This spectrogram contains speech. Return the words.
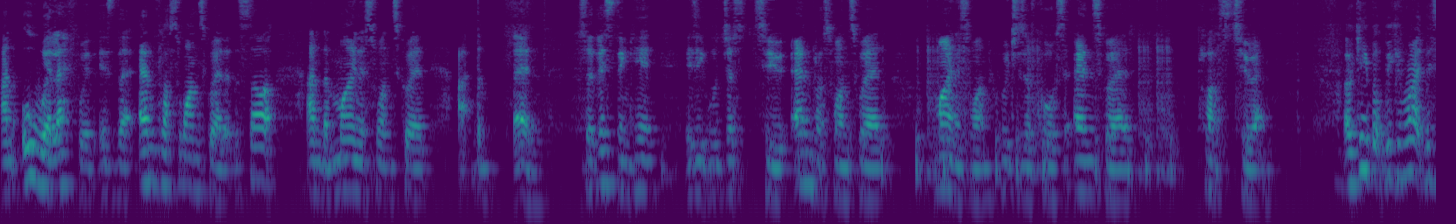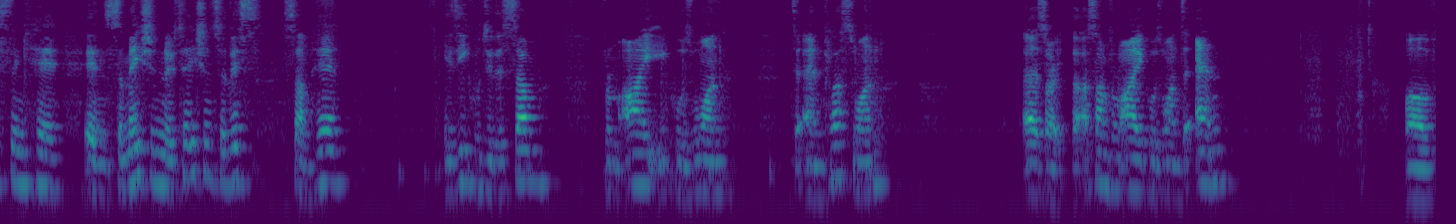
And all we're left with is the n plus 1 squared at the start and the minus 1 squared at the end. So this thing here is equal just to n plus 1 squared minus 1, which is of course n squared plus 2n. Okay, but we can write this thing here in summation notation. So this sum here is equal to the sum from i equals 1 to n plus 1. Uh, sorry, the sum from i equals 1 to n of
